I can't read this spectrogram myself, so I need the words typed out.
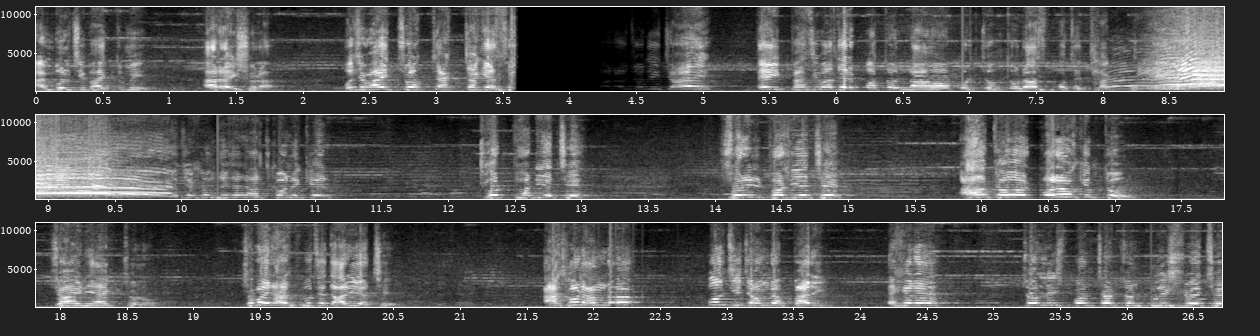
আমি বলছি, ভাই, তুমি আড়াইশো না। বলছে ভাই চোখ একটা গেছে। যদি যায় এই প্যাসিবাদের পতন না হওয়া পর্যন্ত রাজপথে থাকব। যখন দেখেন আজকে অনেকের ঠোঁট ফাটিয়েছে শরীর ফাটিয়েছে আহত হওয়ার পরেও কিন্তু যায়নি একজনও। সবাই রাজপথে দাঁড়িয়ে আছে। এখন আমরা বলছি যে আমরা পারি। এখানে চল্লিশ পঞ্চাশ জন পুলিশ রয়েছে।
